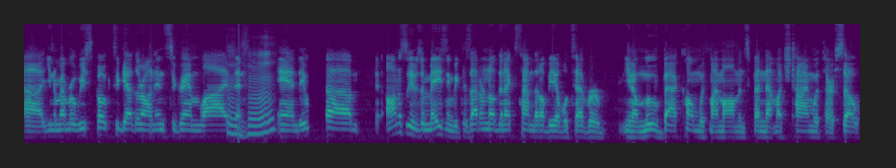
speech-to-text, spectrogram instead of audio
Uh, you know, remember we spoke together on Instagram Live, and and it um, honestly it was amazing because I don't know the next time that I'll be able to ever you know move back home with my mom and spend that much time with her. So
